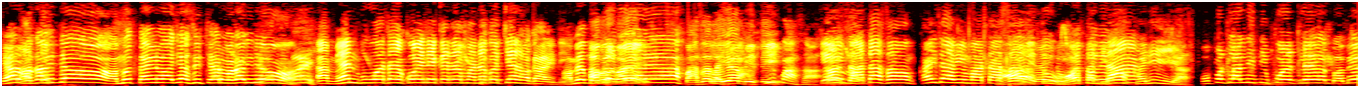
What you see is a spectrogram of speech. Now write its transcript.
ચાર વગાડી દો. અમે ત્રણ વાગ્યા છે ચાર વગાડી દો. આ મેન ભુવા થાય કોઈ નહીં કરે મને કોઈ ચાર વગાડી દે. અમે વગાડ્યા. પાછા લઈ આવી હતી. માતા છો? આમ ખાઈ જાવી માતા તો હોય તો ખરી યાર. પોપટલાલની દીપો એટલે બબે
